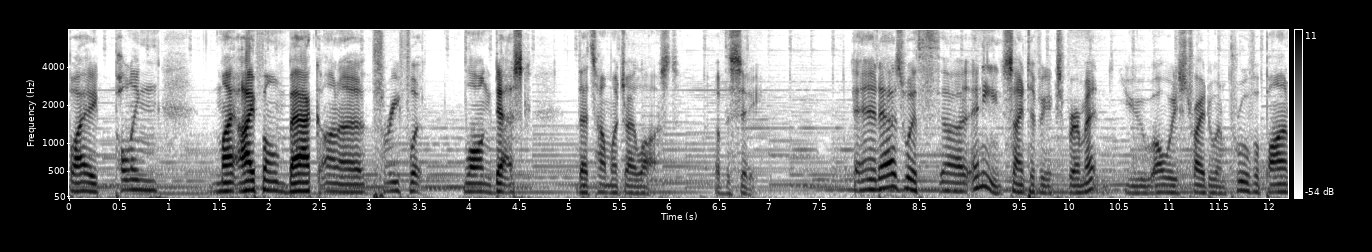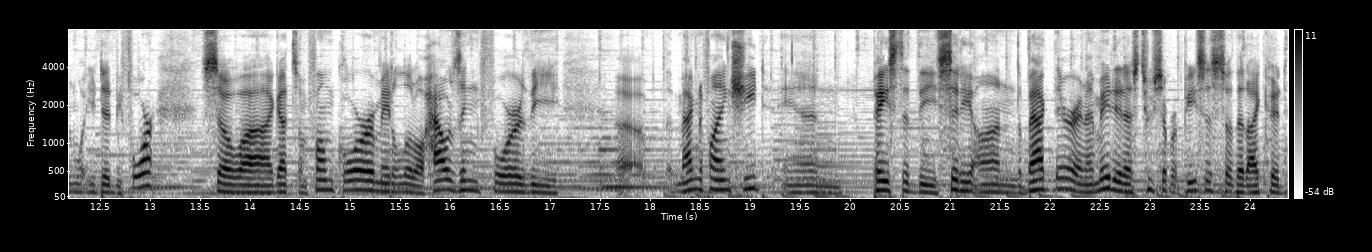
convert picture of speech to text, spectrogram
by pulling my iphone back on a three foot long desk. That's how much i lost of the city. And as with uh, any scientific experiment, you always try to improve upon what you did before. So uh, I got some foam core, made a little housing for the uh, magnifying sheet, and pasted the city on the back there. And I made it as two separate pieces so that I could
